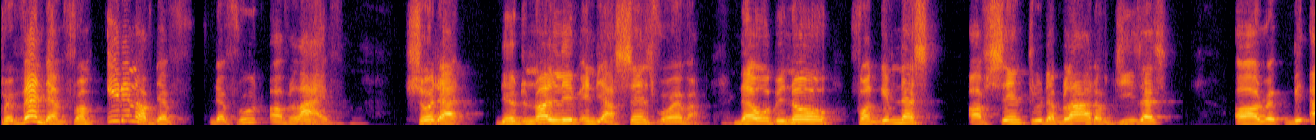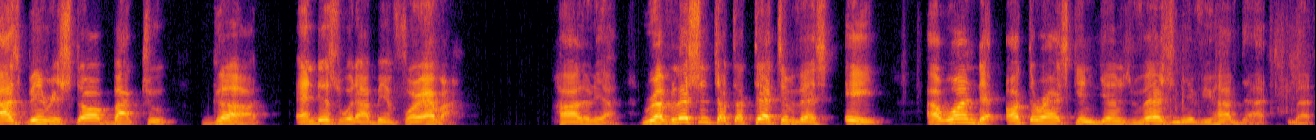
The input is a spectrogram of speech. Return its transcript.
prevent them from eating of the, the fruit of life mm-hmm. so that they do not live in their sins forever. There will be no forgiveness of sin through the blood of Jesus or as being restored back to God. And this would have been forever. Hallelujah. Revelation chapter 13, verse 8. I want the authorized King James Version if you have that. But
